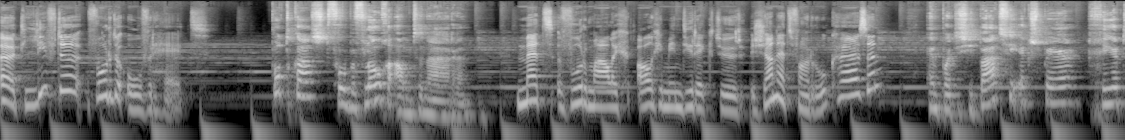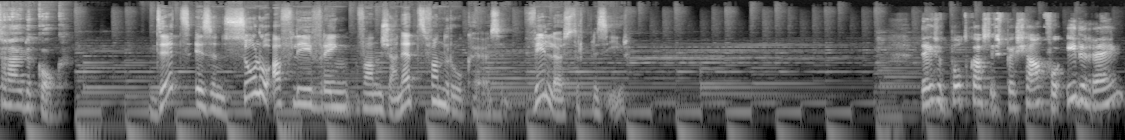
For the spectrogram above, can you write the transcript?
Uit liefde voor de overheid. Podcast voor bevlogen ambtenaren. Met voormalig algemeen directeur Jeannette van Rookhuizen. En participatie-expert Geert de Kok. Dit is een solo-aflevering van Jeannette van Rookhuizen. Veel luisterplezier. Deze podcast is speciaal voor iedereen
